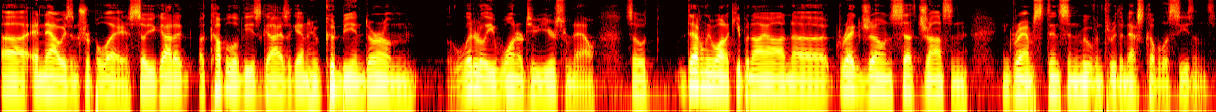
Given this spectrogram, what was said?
uh, and now he's in AAA. So you got a, a couple of these guys again who could be in Durham literally one or two years from now. So definitely want to keep an eye on uh, Greg Jones, Seth Johnson, and Graeme Stinson moving through the next couple of seasons.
